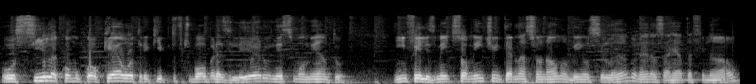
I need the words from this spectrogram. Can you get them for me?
oscila como qualquer outra equipe do futebol brasileiro. Nesse momento, infelizmente, somente o Internacional não vem oscilando né, nessa reta final.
